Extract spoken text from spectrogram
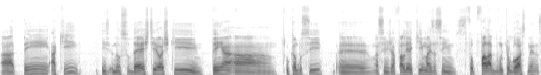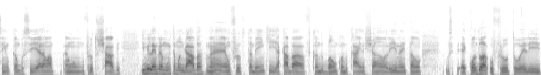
Ah, tem aqui no Sudeste, eu acho que tem a, a o cambuci, é, assim, já falei aqui, mas assim, se for falar de um que eu gosto mesmo, assim, o cambuci é, uma, é um fruto-chave e me lembra muito a mangaba, né? É um fruto também que acaba ficando bom quando cai no chão ali, né? Então, é, quando o fruto ele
